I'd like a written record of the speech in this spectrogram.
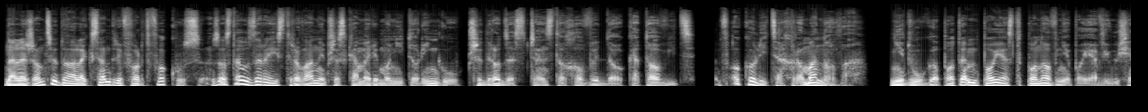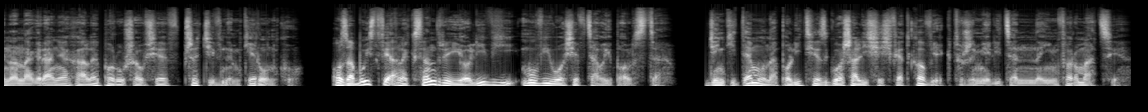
Należący do Aleksandry Ford Focus został zarejestrowany przez kamery monitoringu przy drodze z Częstochowy do Katowic w okolicach Romanowa. Niedługo potem pojazd ponownie pojawił się na nagraniach, ale poruszał się w przeciwnym kierunku. O zabójstwie Aleksandry i Oliwii mówiło się w całej Polsce. Dzięki temu na policję zgłaszali się świadkowie, którzy mieli cenne informacje.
